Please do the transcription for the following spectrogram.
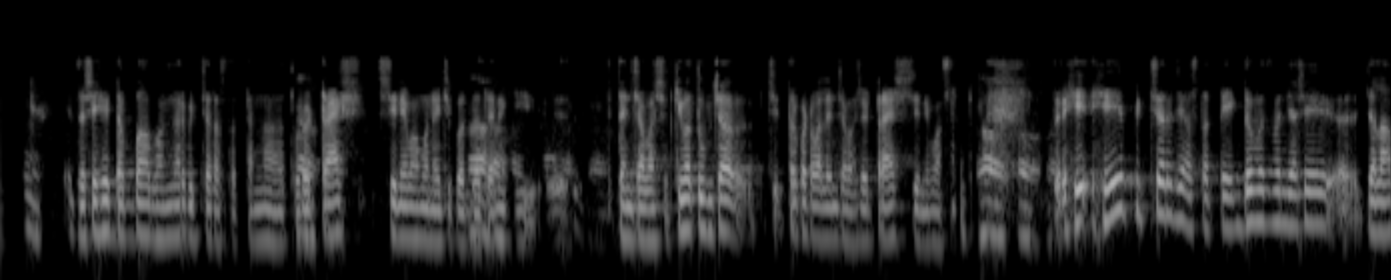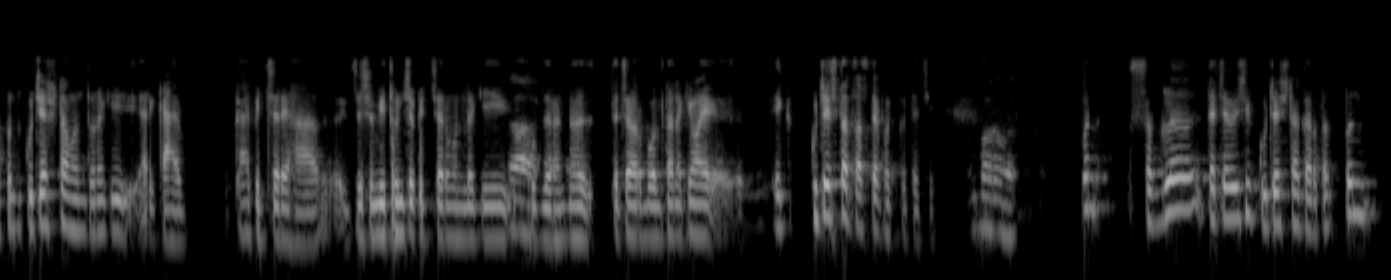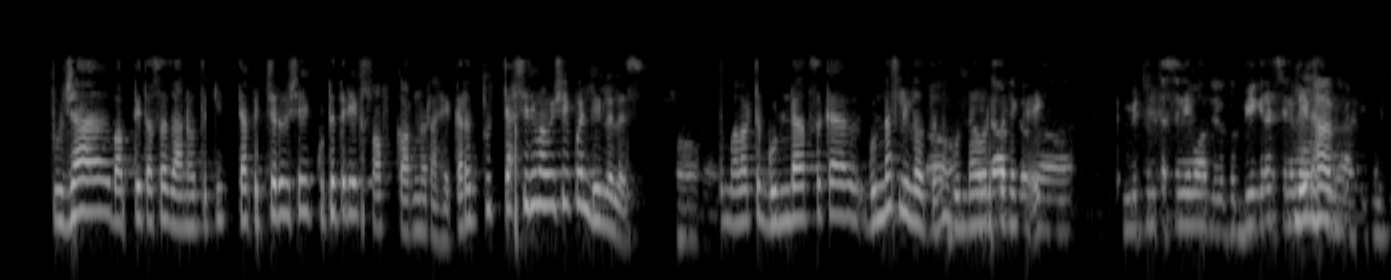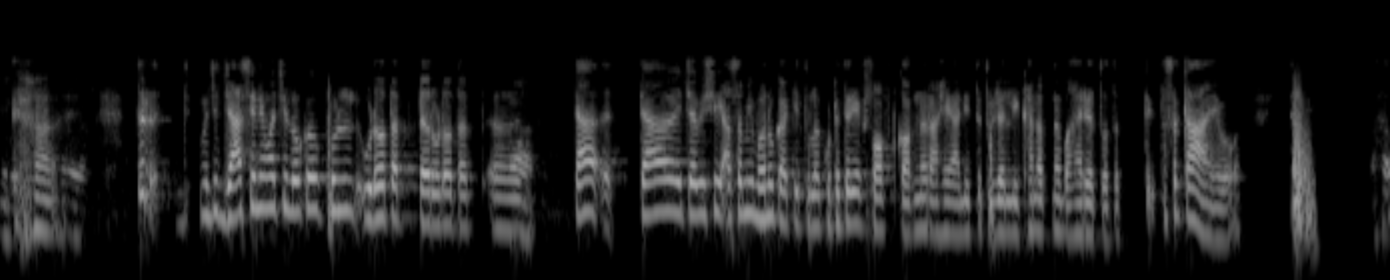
जसे हे डब्बा भंगार पिक्चर असतात त्यांना थोडं ट्रॅश सिनेमा म्हणायची पद्धत आहे ना की त्यांच्या भाषेत किंवा तुमच्या चित्रपटवाल्यांच्या भाषेत ट्रॅश सिनेमा असतात. तर हे हे पिक्चर जे असतात ते एकदमच म्हणजे असे ज्याला आपण कुचेष्टा म्हणतो ना की अरे काय काय पिक्चर आहे हा? जसे मिथूनचे पिक्चर म्हणलं की खूप जणांना त्याच्यावर बोलताना किंवा एक कुचेष्टाच असते फक्त त्याची. बरोबर. पण सगळं त्याच्याविषयी कुचेष्टा करतात. पण तुझ्या बाबतीत असं जाणवतं की त्या पिक्चर विषयी कुठेतरी एक सॉफ्ट कॉर्नर आहे. कारण तू त्या सिनेमाविषयी पण लिहिलेलंस हो, हो. मला वाटतं गुंडाचं का गुंडाच लिहिलं होतं ना? हो, गुंडावर पण एक मिथूनच्या सिनेमावर लिहिलं बी ग्रेड सिनेमा हा. तर म्हणजे ज्या सिनेमाची लोक फुल उडवतात टर उडवतात त्या त्या याच्याविषयी असं मी म्हणू का की तुला कुठेतरी एक सॉफ्ट कॉर्नर आहे आणि ते तुझ्या लिखाणातनं बाहेर येत. होतं ते तसं का आहे बाबा?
